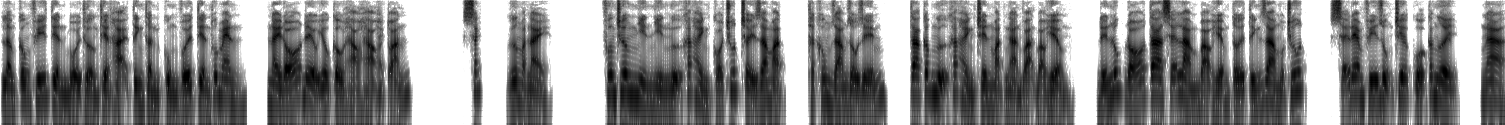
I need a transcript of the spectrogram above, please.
lầm công phí tiền bồi thường thiệt hại tinh thần cùng với tiền thuốc men, này đó đều yêu cầu hảo hảo hạch toán. Sách, gương mặt này. Phương Trương nhìn nhìn ngự khắc hành có chút chảy ra mặt, thật không dám giấu giếm, ta cấp ngự khắc hành trên mặt ngàn vạn bảo hiểm, đến lúc đó ta sẽ làm bảo hiểm tới tính ra một chút, sẽ đem phí dụng chia của các người Nga,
